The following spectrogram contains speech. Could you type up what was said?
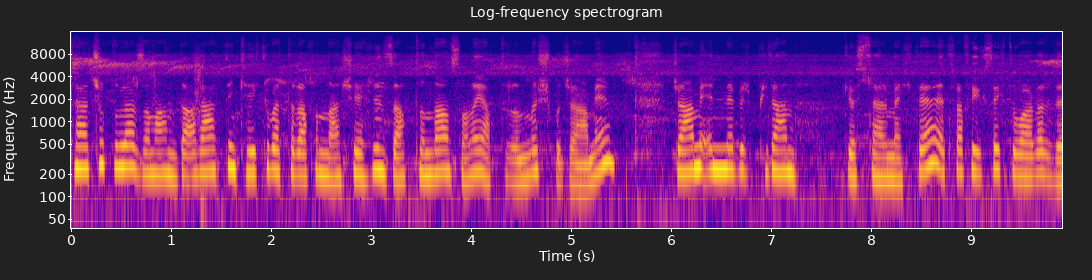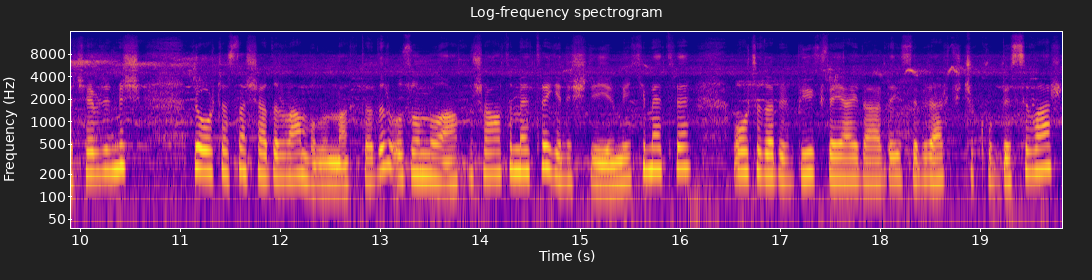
Selçuklular zamanında Alaaddin Keykubat tarafından şehrin zaptından sonra yaptırılmış bu cami. Cami eline bir plan göstermekte. Etrafı yüksek duvarlar ile çevrilmiş ve ortasında şadırvan bulunmaktadır. Uzunluğu 66 metre, genişliği 22 metre. Ortada bir büyük ve yaylarda ise birer küçük kubbesi var.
